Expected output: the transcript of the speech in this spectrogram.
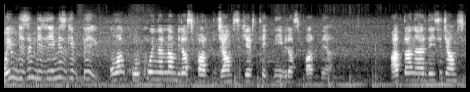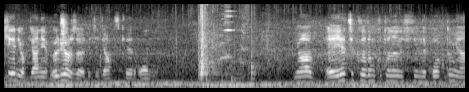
Oyun bizim bildiğimiz gibi olan korku oyunlarından biraz farklı. Jumpscare tekniği biraz farklı yani. Hatta neredeyse jumpscare yok. Yani ölüyoruz öylece. Jumpscare olmuyor. Ya E'ye tıkladım kutunun üstünde. Korktum ya.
